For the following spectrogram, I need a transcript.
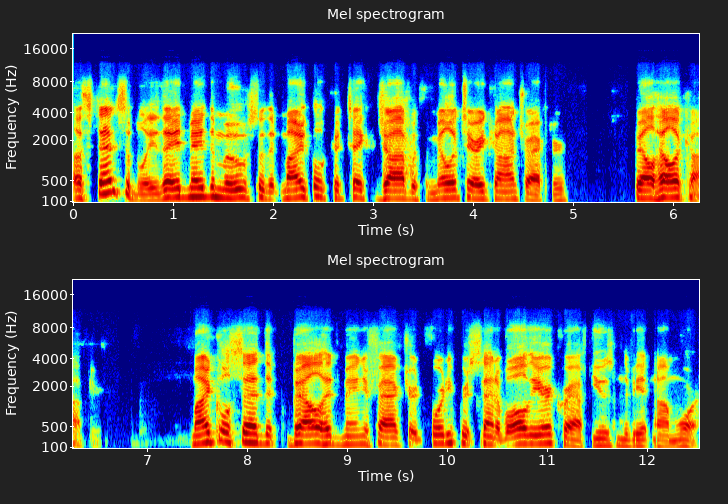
Ostensibly they had made the move so that Michael could take a job with the military contractor, Bell Helicopter. Michael said that Bell had manufactured 40% of all the aircraft used in the Vietnam War.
